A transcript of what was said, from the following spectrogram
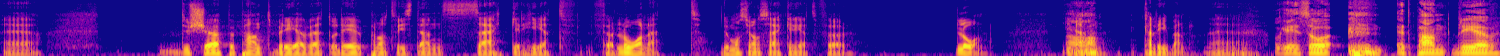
Eh, du köper pantbrevet och det är på något vis den säkerhet för lånet. Du måste ju ha en säkerhet för lån i Ja. den kalibern. Eh, Okej, så ett pantbrev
